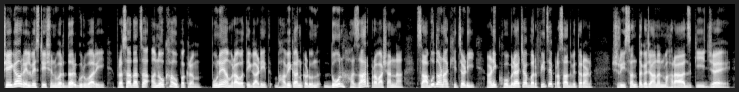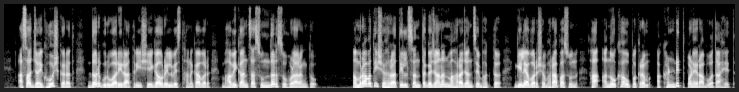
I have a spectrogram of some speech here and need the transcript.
शेगाव रेल्वे स्टेशनवर दर गुरुवारी प्रसादाचा अनोखा उपक्रम पुणे अमरावती गाडीत भाविकांकडून दोन हजार प्रवाशांना साबुदाणा खिचडी आणि खोबऱ्याच्या बर्फीचे प्रसाद वितरण. श्री संत गजानन महाराज की जय असा जयघोष करत दर गुरुवारी रात्री शेगाव रेल्वे स्थानकावर भाविकांचा सुंदर सोहळा रंगतो. अमरावती शहरातील संत गजानन महाराजांचे भक्त गेल्या वर्षभरापासून हा अनोखा उपक्रम अखंडितपणे राबवत आहेत.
